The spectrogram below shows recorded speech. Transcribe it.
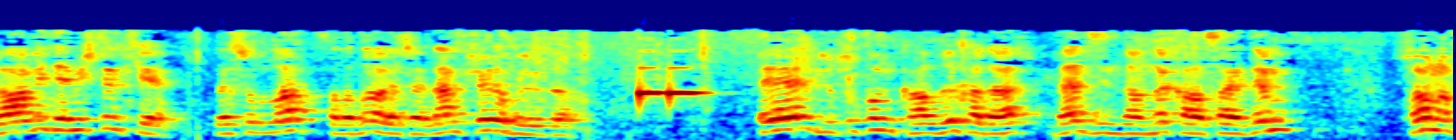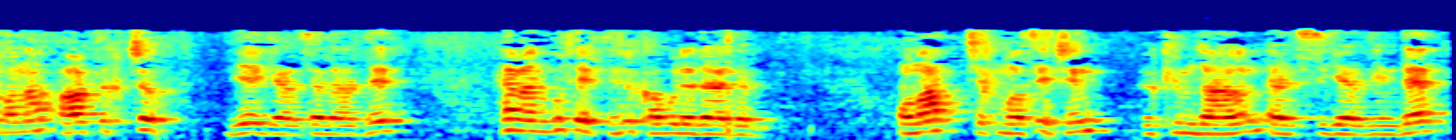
Ravi demiştir ki Resulullah sallallahu aleyhi ve sellem şöyle buyurdu. Eğer Yusuf'un kaldığı kadar ben zindanda kalsaydım, sonra bana artık çık diye gelselerdi, hemen bu teklifi kabul ederdim. Ona çıkması için hükümdarın elçisi geldiğinde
